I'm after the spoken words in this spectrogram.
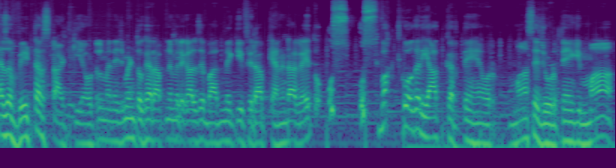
एज अ वेटर स्टार्ट किया होटल मैनेजमेंट तो खैर आपने मेरे ख्याल से बाद में की फिर आप कनाडा गए तो उस उस वक्त को अगर याद करते हैं और माँ से जोड़ते हैं कि माँ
